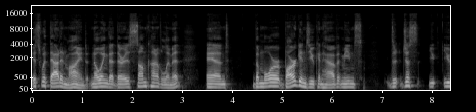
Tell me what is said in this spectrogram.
it's with that in mind, knowing that there is some kind of limit and the more bargains you can have, it means just you you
